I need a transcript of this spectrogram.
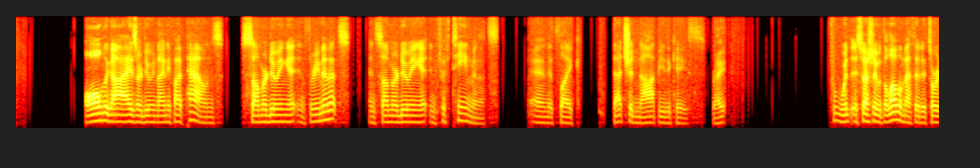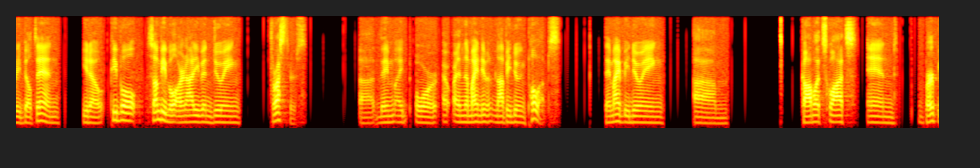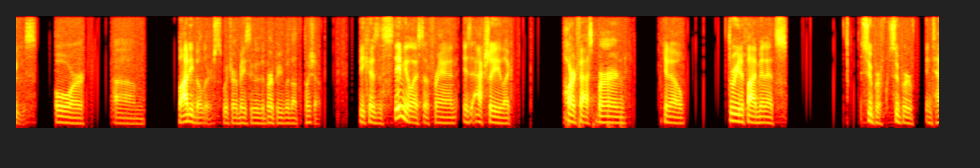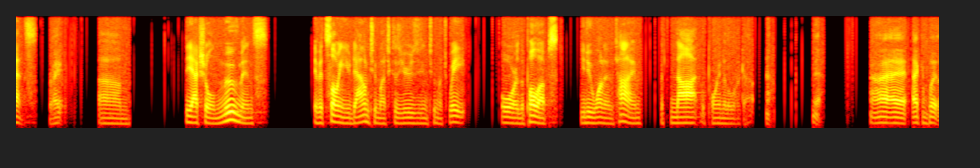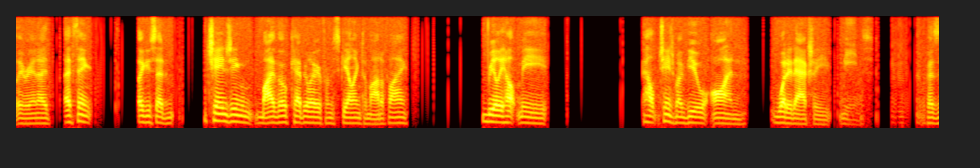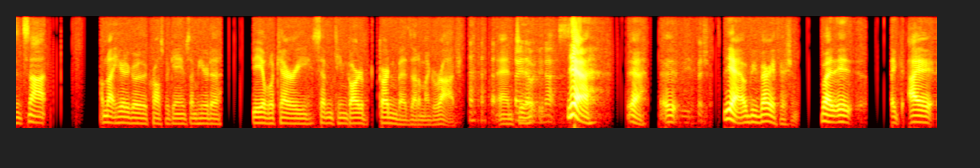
all the guys are doing 95 pounds. Some are doing it in three minutes, and some are doing it in 15 minutes. And it's like That should not be the case, right? With, especially with the level method, it's already built in. You know, people, some people are not even doing thrusters. Uh, they might, or and they might not be doing pull-ups. They might be doing um, goblet squats and burpees, or um, bodybuilders, which are basically the burpee without the push-up, because the stimulus of Fran is actually like hard, fast burn, you know, three to five minutes, super, super intense, right? Um, the actual movements, if it's slowing you down too much because you're using too much weight, or the pull-ups, you do one at a time. That's not the point of the workout. Yeah, I I completely agree, and I I think, like you said, changing my vocabulary from scaling to modifying really helped me help change my view on what it actually means because it's not i'm not here to go to the crossfit games i'm here to be able to carry 17 garden garden beds out of my garage and I to, mean, that would be nice. yeah yeah It would be efficient. yeah, it would be very efficient. But it, like I,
